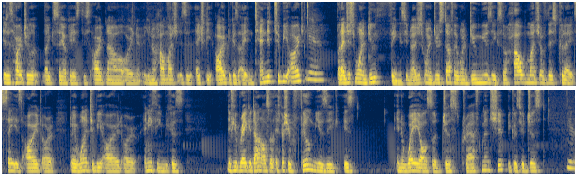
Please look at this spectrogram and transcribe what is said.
it is hard to like say okay is this art now? Or you know, you know how much is it actually art? Because i intend it to be art Yeah, but I just want to do things, you know, I just want to do stuff, I want to do music. So, how much of this could I say is art, or do I want it to be art, or anything? Because if you break it down, also, especially film music, is in a way also just craftsmanship because you're just yeah,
